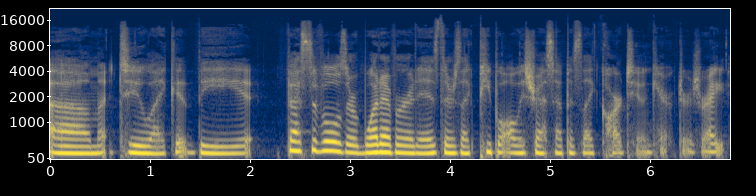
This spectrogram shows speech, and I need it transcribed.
um, to like the festivals or whatever it is, there's like people always dress up as like cartoon characters, right?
